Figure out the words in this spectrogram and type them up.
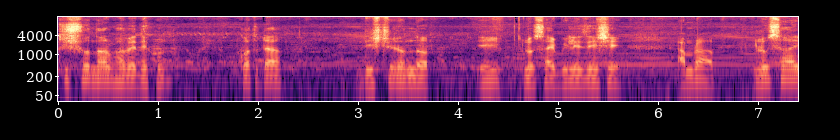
কি সুন্দরভাবে দেখুন, কতটা দৃষ্টিনন্দন এই লোসাই ভিলেজে এসে আমরা লোসাই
